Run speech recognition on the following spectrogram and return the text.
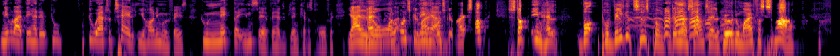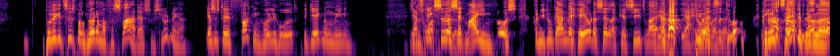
Nikolaj, det her, det, du, du er totalt i honeymoon phase. Du nægter at indse, at det her det bliver en katastrofe. Jeg Pa- lover dig. undskyld mig, her, undskyld mig. Stop, stop en halv. Hvor, på hvilket tidspunkt i den her samtale hører du mig forsvare? På hvilket tidspunkt hører du mig forsvare deres beslutninger? Jeg synes, det er fucking hul i hovedet. Det giver ikke nogen mening. Jeg du skal tror, ikke sidde og spillet- sætte mig i en bås, fordi du gerne vil hæve dig selv og kan sige til mig, Jeg vil- jeg du er mig så selv." dum. Kan du ikke se det, Nikolaj?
